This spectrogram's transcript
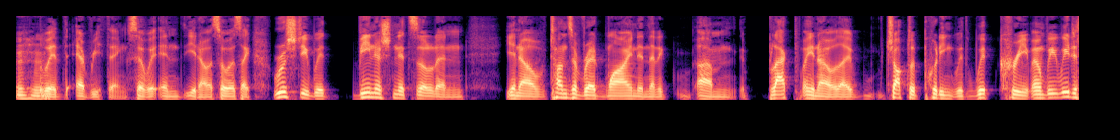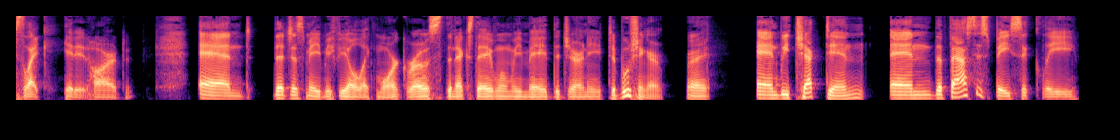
Mhm. with everything. So and you know, so it's like rösti with Wiener Schnitzel and you know tons of red wine and then um black you know like chocolate pudding with whipped cream and we we just like hit it hard. And that just made me feel like more gross the next day when we made the journey to Buchinger. Right. And we checked in and the fast is basically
